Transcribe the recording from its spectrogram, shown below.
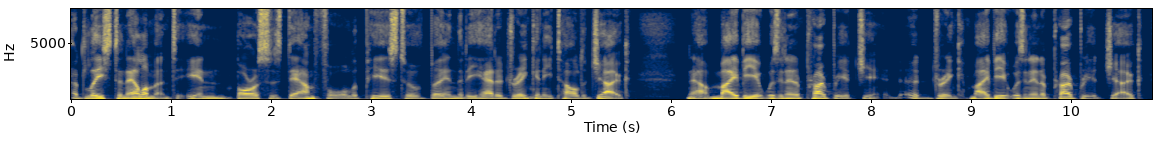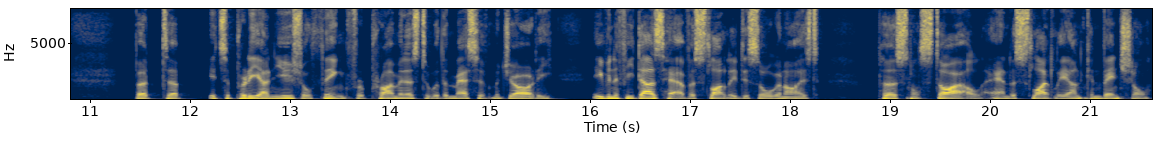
at least an element in Boris's downfall appears to have been that he had a drink and he told a joke. Now, maybe it was an inappropriate uh, drink, maybe it was an inappropriate joke, but uh, it's a pretty unusual thing for a Prime Minister with a massive majority, even if he does have a slightly disorganised personal style and a slightly unconventional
